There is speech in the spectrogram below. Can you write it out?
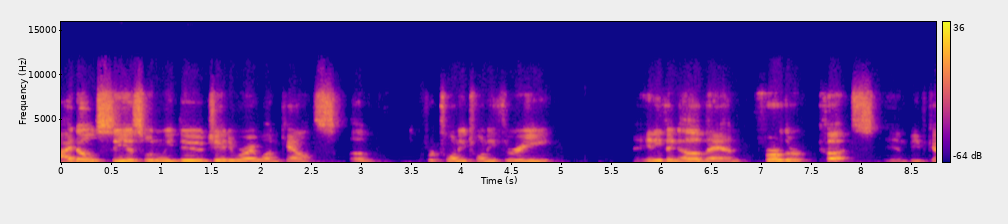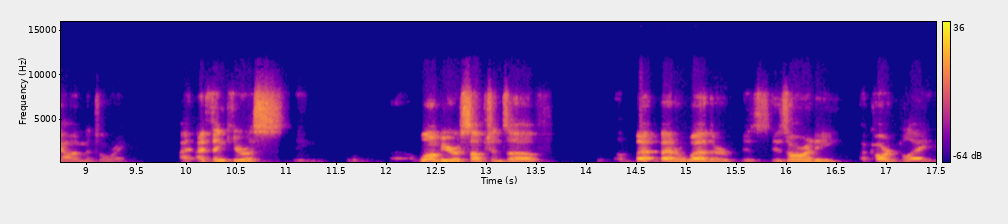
I don't see us when we do January 1 counts of for 2023 anything other than further cuts in beef cow inventory. I, I think you're a, one of your assumptions of better weather is is already a card played.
